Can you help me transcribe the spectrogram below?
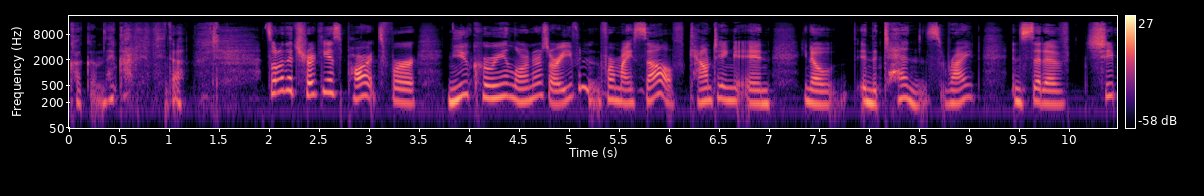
가끔 헷갈립니다. It's one of the trickiest parts for new Korean learners or even for myself, counting in, you know, in the tens, right? Instead of 10,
